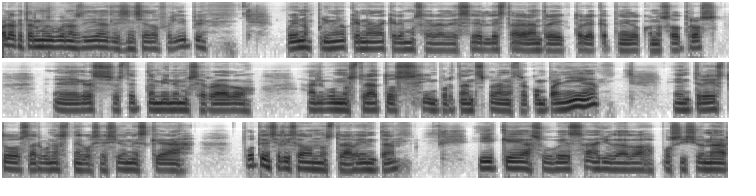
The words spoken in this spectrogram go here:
Hola, ¿qué tal? Muy buenos días, licenciado Felipe. Bueno, primero que nada queremos agradecerle esta gran trayectoria que ha tenido con nosotros. Eh, gracias a usted también hemos cerrado algunos tratos importantes para nuestra compañía. Entre estos, algunas negociaciones que ha potencializado nuestra venta y que a su vez ha ayudado a posicionar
